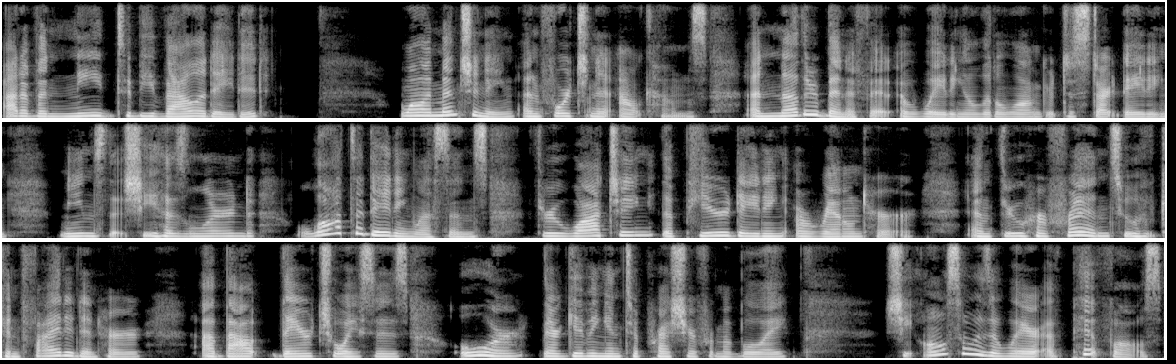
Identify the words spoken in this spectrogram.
out of a need to be validated while I'm mentioning unfortunate outcomes, another benefit of waiting a little longer to start dating means that she has learned lots of dating lessons through watching the peer dating around her and through her friends who have confided in her about their choices or their giving into pressure from a boy. She also is aware of pitfalls,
